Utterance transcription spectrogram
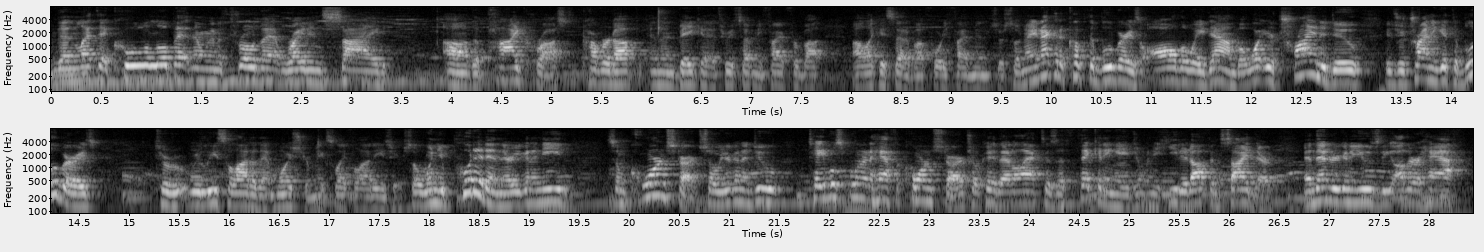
then let that cool a little bit, and then we're going to throw that right inside uh, the pie crust, cover it up, and then bake it at 375 for about, uh, like I said, about 45 minutes or so. Now you're not going to cook the blueberries all the way down, but what you're trying to do is you're trying to get the blueberries to release a lot of that moisture. It makes life a lot easier. So when you put it in there, you're going to need some cornstarch. So you're going to do tablespoon and a half of cornstarch. Okay, that'll act as a thickening agent when you heat it up inside there. And then you're going to use the other half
